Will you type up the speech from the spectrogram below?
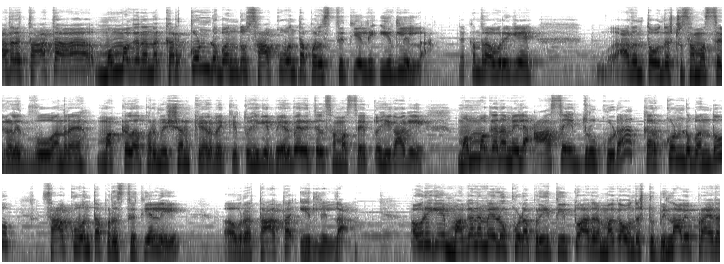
ಆದರೆ ತಾತ ಮೊಮ್ಮಗನನ್ನು ಕರ್ಕೊಂಡು ಬಂದು ಸಾಕುವಂಥ ಪರಿಸ್ಥಿತಿಯಲ್ಲಿ ಇರಲಿಲ್ಲ. ಯಾಕಂದ್ರೆ ಅವರಿಗೆ ಆದಂಥ ಒಂದಷ್ಟು ಸಮಸ್ಯೆಗಳಿದ್ವು. ಅಂದರೆ ಮಕ್ಕಳ ಪರ್ಮಿಷನ್ ಕೇಳಬೇಕಿತ್ತು, ಹೀಗೆ ಬೇರೆ ಬೇರೆ ರೀತಿಯಲ್ಲಿ ಸಮಸ್ಯೆ ಇತ್ತು. ಹೀಗಾಗಿ ಮೊಮ್ಮಗನ ಮೇಲೆ ಆಸೆ ಇದ್ದರೂ ಕೂಡ ಕರ್ಕೊಂಡು ಬಂದು ಸಾಕುವಂಥ ಪರಿಸ್ಥಿತಿಯಲ್ಲಿ ಅವರ ತಾತ ಇರಲಿಲ್ಲ. ಅವರಿಗೆ ಮಗನ ಮೇಲೂ ಕೂಡ ಪ್ರೀತಿ ಇತ್ತು, ಆದರೆ ಮಗ ಒಂದಷ್ಟು ಭಿನ್ನಾಭಿಪ್ರಾಯದ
